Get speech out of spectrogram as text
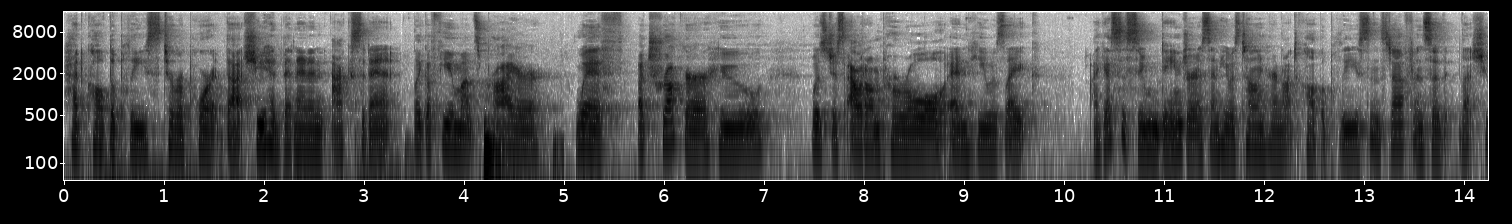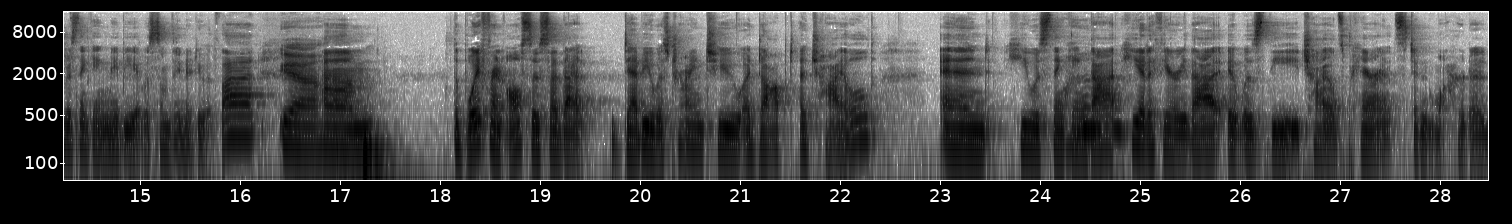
had called the police to report that she had been in an accident like a few months prior with a trucker who was just out on parole and he was like I guess assumed dangerous and he was telling her not to call the police and stuff and so th- that she was thinking maybe it was something to do with that. Yeah. Um, the boyfriend also said that Debbie was trying to adopt a child, and he was thinking that he had a theory that it was the child's parents didn't want her to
